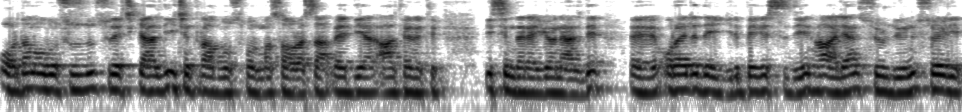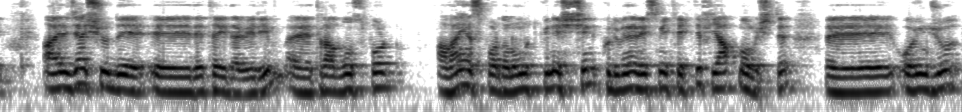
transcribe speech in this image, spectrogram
oradan olumsuzluğu süreç geldiği için Trabzonspor Masauras'a ve diğer alternatif isimlere yöneldi. E, orayla da ilgili belirsizliğin halen sürdüğünü söyleyeyim. Ayrıca şurada e, detayı da vereyim. E, Trabzonspor Alanya Spor'dan Umut Güneş için kulübüne resmi teklif yapmamıştı. E, oyuncu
